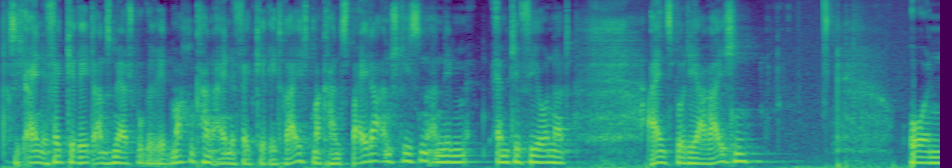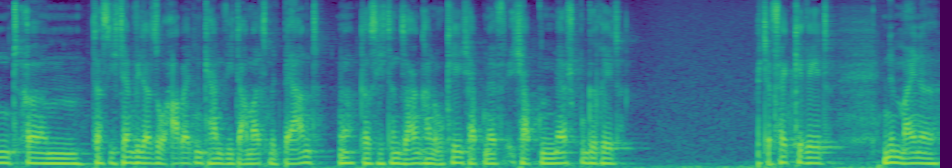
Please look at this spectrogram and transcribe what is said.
Dass ich ein Effektgerät ans Mehrspurgerät machen kann, ein Effektgerät reicht. Man kann es beide anschließen an dem MT400. Eins würde ja reichen. Und ähm, dass ich dann wieder so arbeiten kann wie damals mit Bernd, ne? dass ich dann sagen kann, okay, ich habe hab ein Mehrspurgerät mit Effektgerät, nimm meine,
